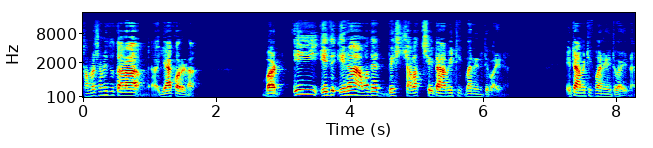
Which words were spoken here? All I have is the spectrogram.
সামনাসামনি তো তারা, ইয়া করে না। বাট এই এরা আমাদের দেশ চালাচ্ছে, এটা আমি ঠিক মানে নিতে পারি না। এটা আমি ঠিক মানে নিতে পারি না।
